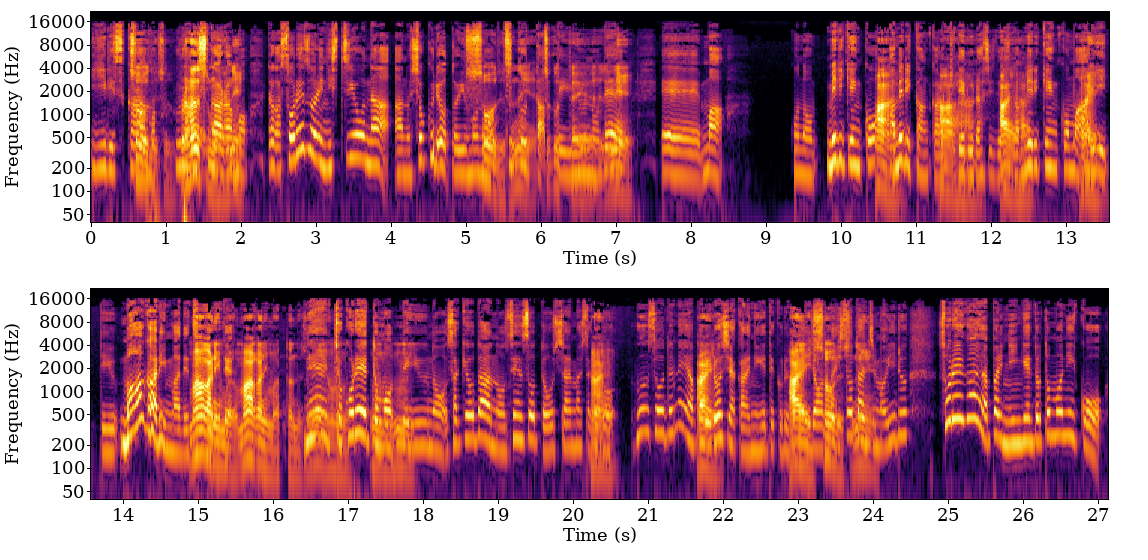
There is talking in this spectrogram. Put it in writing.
イギリスからもフランスからも。もだからそれぞれに必要なあの食料というものを作ったっていうので作ってね。えーまあこのメリケン粉、はい。アメリカンから来てるらしいですが、はい。はい。メリケン粉もあはいりっていう、マーガリンまで作ってマーガリンもマーガリンもあったんですね。ね、うん。チョコレートもってうんいうのを、先ほどあの戦争っておっしゃいましたけど、はい。紛争でね、やっぱりはい。ロシアから逃げてくるとか、はい。い、ろんな人たちもいる、それがやっぱり人間とともにこう、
